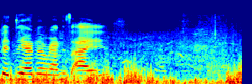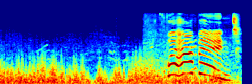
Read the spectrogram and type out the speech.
bandana around his eyes. what happened?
